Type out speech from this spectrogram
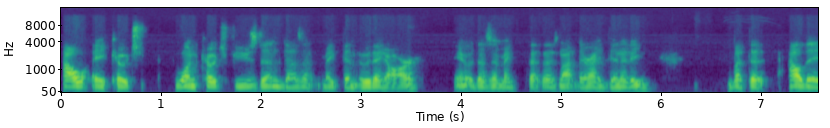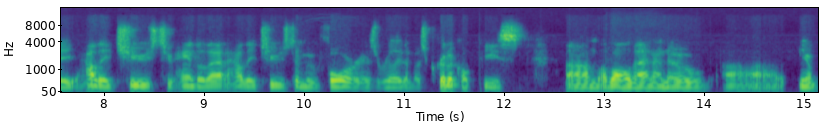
how a coach one coach views them doesn't make them who they are you know it doesn't make that that's not their identity. But that how they how they choose to handle that how they choose to move forward is really the most critical piece um, of all that. And i know uh, you know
